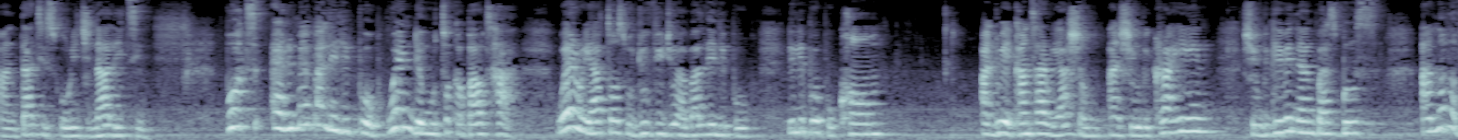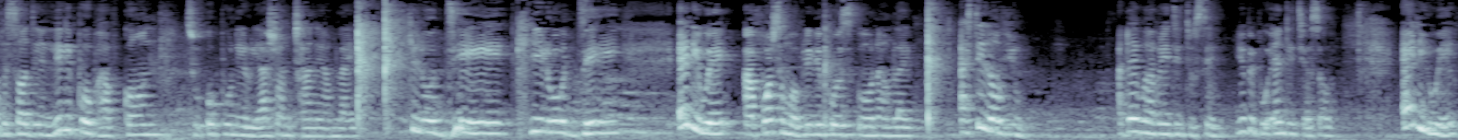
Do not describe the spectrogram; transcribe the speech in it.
and that is originality. But i remember lily pope when they would talk about her. When reactors would do video about lily pope lily pope will come and do a counter reaction and she will be crying. She will be giving them buzz and all of a sudden lily pope have gone to open a reaction channel. I'm like kilo day, kilo day. Anyway, I've watched some of Lily Poe's own. I'm like, I still love you. I don't even have anything to say. You people end it yourself. Anyway,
